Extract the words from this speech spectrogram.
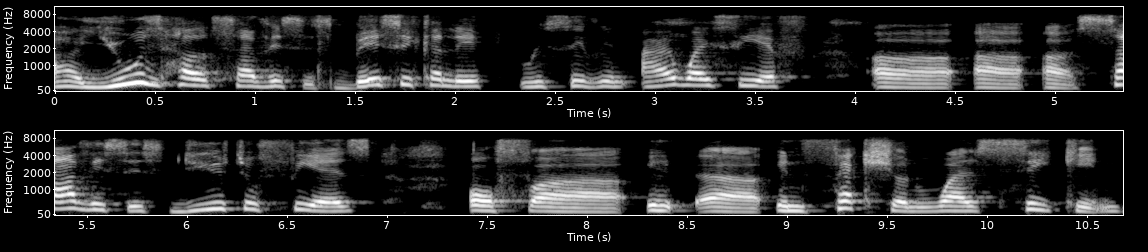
uh, use health services, basically receiving IYCF uh, uh, uh, services due to fears of uh, in, uh, infection while seeking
